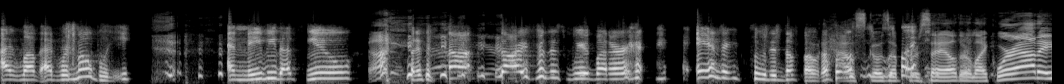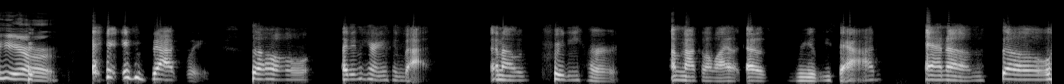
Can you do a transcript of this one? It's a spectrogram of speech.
I love Edward Mobley. and maybe that's you, but if it's not, sorry for this weird letter and included the photo. House goes up for sale. They're like, we're out of here. exactly. So I didn't hear anything back. And I was pretty hurt. I'm not gonna lie, like I was really sad. And um so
